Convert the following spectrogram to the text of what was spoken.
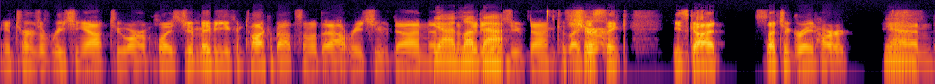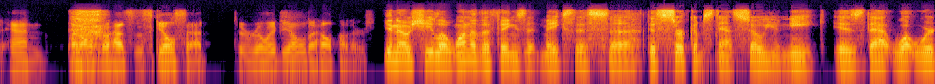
in terms of reaching out to our employees. Jim, maybe you can talk about some of the outreach you've done and Yeah, I'd the love videos that. you've done because I just think he's got such a great heart yeah and and but also has the skill set to really be able to help others. You know, Sheila, one of the things that makes this uh, this circumstance so unique is that what we're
